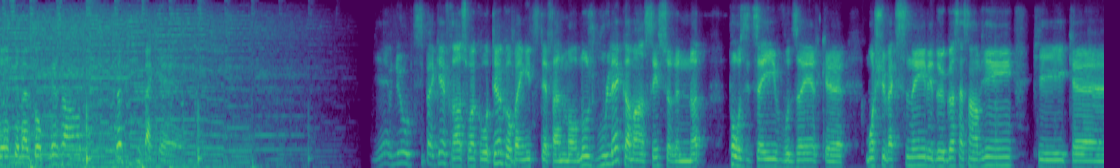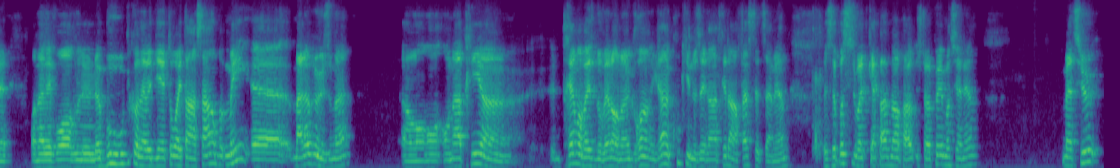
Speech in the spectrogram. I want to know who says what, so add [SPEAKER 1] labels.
[SPEAKER 1] RDS et Balco présente le petit paquet.
[SPEAKER 2] Bienvenue au petit paquet François Côté en compagnie de Stéphane Morneau. Je voulais commencer sur une note positive, vous dire que moi je suis vacciné, les deux gars ça s'en vient, puis que on allait voir le, bout, puis qu'on allait bientôt être ensemble. Mais euh, malheureusement, on, a appris une très mauvaise nouvelle. On a un grand, grand coup qui nous est rentré d'en face cette semaine. Je ne sais pas si je vais être capable d'en parler. Je suis un peu émotionnel. Mathieu,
